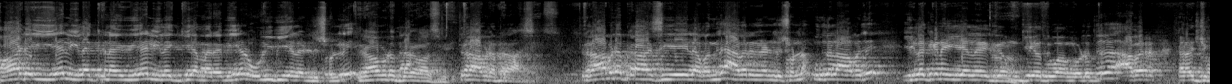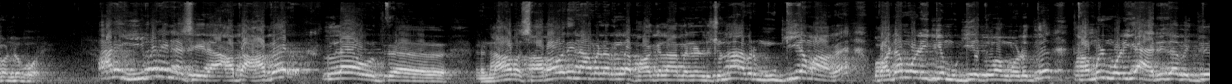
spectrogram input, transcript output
பாடையியல் இலக்கணவியல் இலக்கிய மரபியல் ஒளிவியல் என்று சொல்லி திராவிட பிரவாசி திராவிட பிரகாசி. திராவிட பிரகாசியில வந்து அவர் என்னன்னு சொன்னா முதலாவது இலக்கண இயலுக்கு முக்கியத்துவம் கொடுத்து அவர் கழிச்சு கொண்டு போறார். ஆனா இவர் என்ன செய்யறார் அப்ப அவர்ல ஒரு நாவ சபாவதி நாவலர்ல பார்க்கலாம் என்னன்னு சொன்னா அவர் முக்கியமாக வடமொழிக்கு முக்கியத்துவம் கொடுத்து தமிழ் மொழியை அருக வைத்து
